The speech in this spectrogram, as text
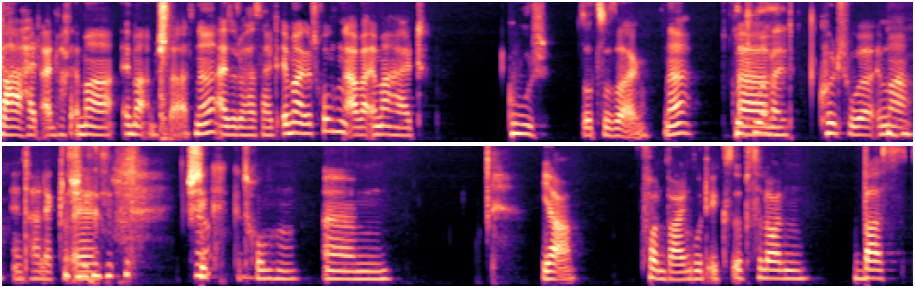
war halt einfach immer, immer am Start. Ne? Also du hast halt immer getrunken, aber immer halt gut sozusagen. Ne? Kultur ähm, halt. Kultur, immer mhm. intellektuell. schick ja. getrunken. Ähm, ja, von Weingut XY, was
